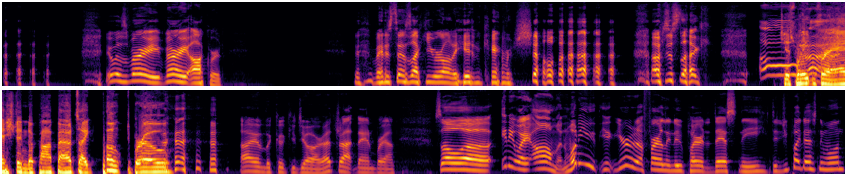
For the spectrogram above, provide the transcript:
it was very, very awkward. Man, it sounds like you were on a hidden camera show. I was just like, oh, Just waiting for Ashton to pop out. It's like punked, bro. I am the cookie jar. That's right, Dan Brown. So, uh, anyway, ALMN, what do you? you- You're a fairly new player to Destiny. Did you play Destiny One?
